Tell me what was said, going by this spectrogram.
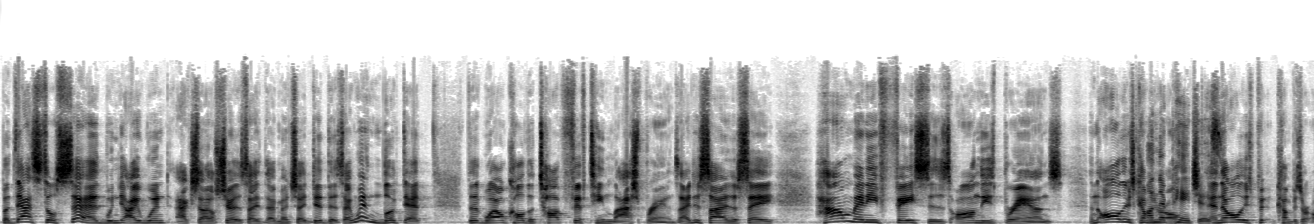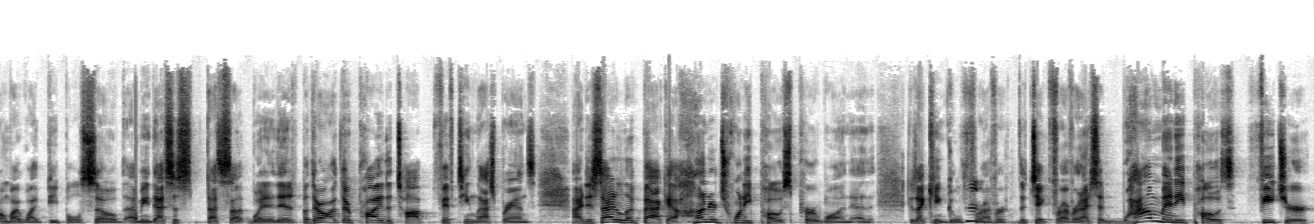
But that still said, when I went, actually, I'll share this. I, I mentioned I did this. I went and looked at the, what I'll call the top 15 lash brands. I decided to say how many faces on these brands and all these companies on their pages and all these p- companies are owned by white people. So I mean that's just that's uh, what it is. But they're they're probably the top 15 lash brands. I decided to look back at 120 posts per one, and because I can't go hmm. forever, hmm. it take forever. And I said, how many posts feature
